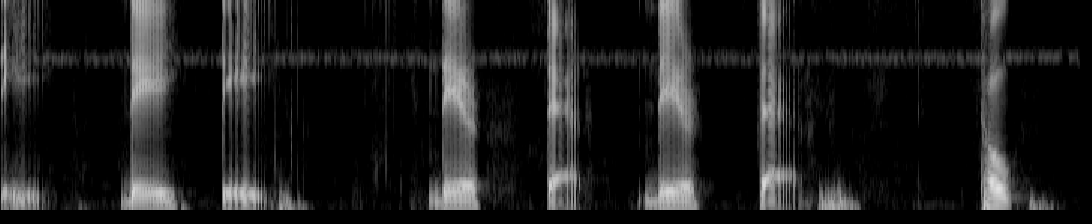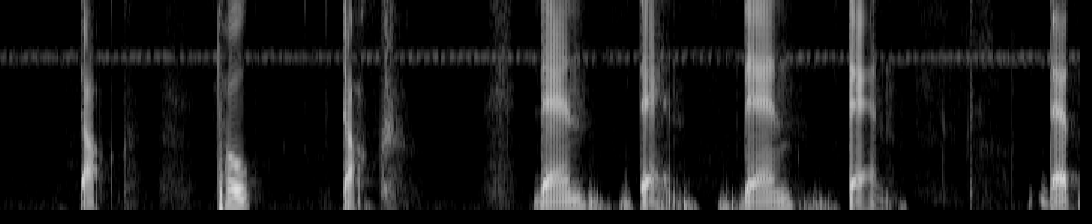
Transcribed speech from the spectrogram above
day, day, they. There, there, there, there. Talk, talk, talk, talk. Then, then, then, then. That,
